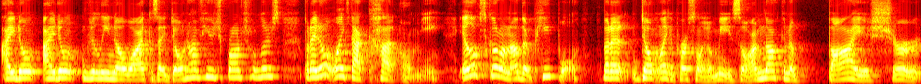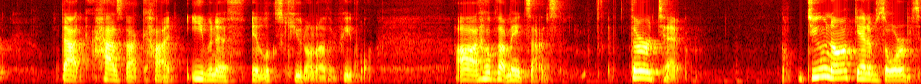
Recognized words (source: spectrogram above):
I don't I don't really know why because I don't have huge broad shoulders, but I don't like that cut on me. It looks good on other people, but I don't like it personally on me. So I'm not gonna buy a shirt that has that cut, even if it looks cute on other people. Uh, I hope that made sense. Third tip do not get absorbed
